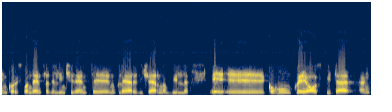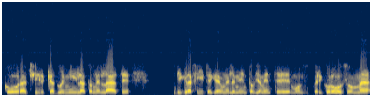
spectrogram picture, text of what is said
in corrispondenza dell'incidente nucleare di Chernobyl e eh, comunque ospita ancora circa 2000 tonnellate di grafite che è un elemento ovviamente molto pericoloso, ma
